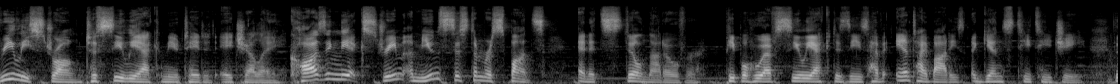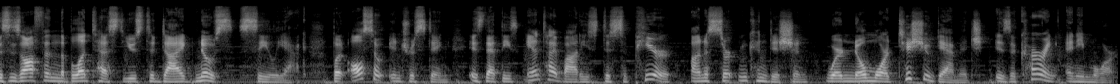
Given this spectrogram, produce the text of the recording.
really strong to celiac mutated HLA, causing the extreme immune system response, and it's still not over. People who have celiac disease have antibodies against TTG. This is often the blood test used to diagnose celiac, but also interesting is that these antibodies disappear on a certain condition where no more tissue damage is occurring anymore,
